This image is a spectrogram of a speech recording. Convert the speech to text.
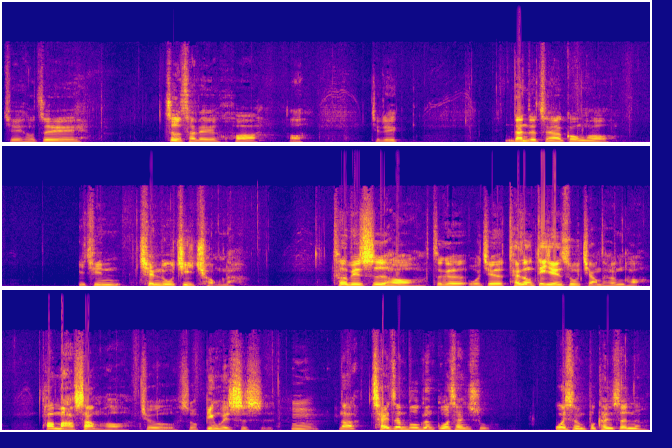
最后这做出来的话哦，这个咱的怎样讲哦，已经黔驴技穷了。特别是哈、哦，这个我觉得台中地检署讲的很好，他马上哈、哦、就说并非事实。嗯，那财政部跟国产署为什么不吭声呢？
